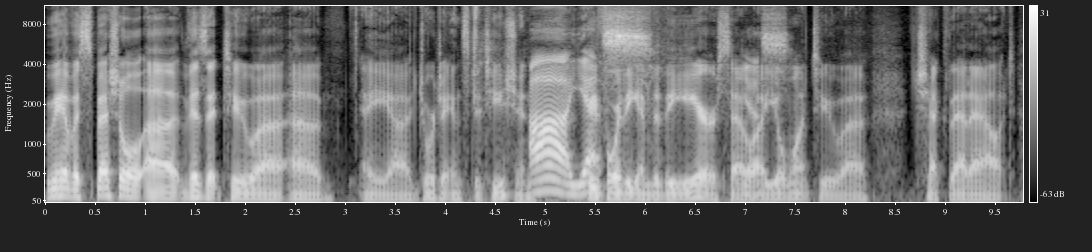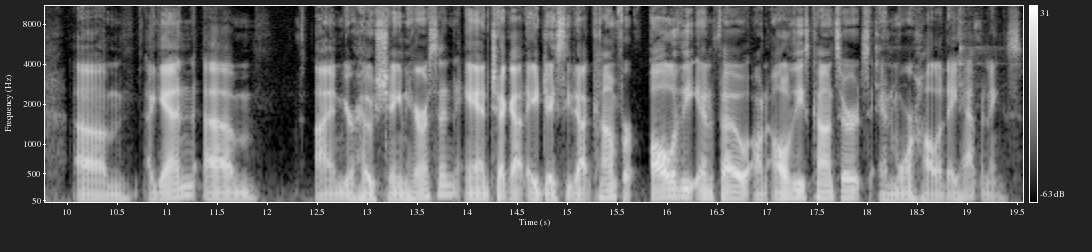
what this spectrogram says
we may have a special uh, visit to uh, uh, a uh, Georgia institution. Ah, yes. Before the end of the year. So uh, you'll want to uh, check that out. Um, again, um, I'm your host, Shane Harrison, and check out ajc.com for all of the info on all of these concerts and more holiday happenings.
